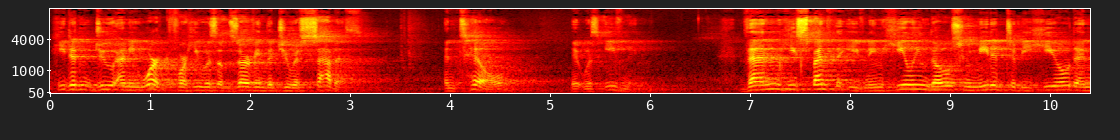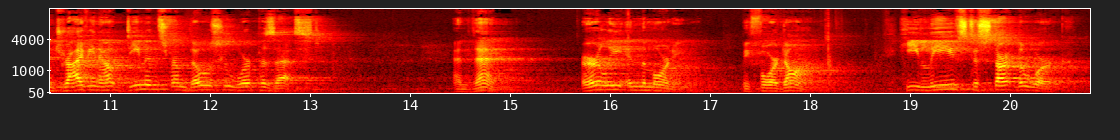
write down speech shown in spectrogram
he didn't do any work, for he was observing the Jewish Sabbath until it was evening. Then he spent the evening healing those who needed to be healed and driving out demons from those who were possessed. And then, early in the morning, before dawn, he leaves to start the work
